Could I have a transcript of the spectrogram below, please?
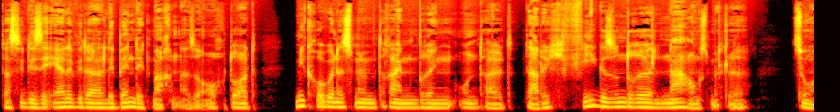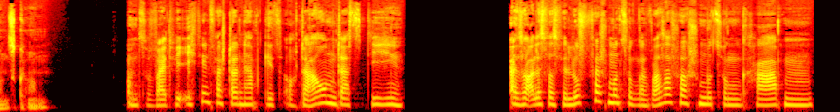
dass sie diese Erde wieder lebendig machen. Also auch dort Mikroorganismen mit reinbringen und halt dadurch viel gesündere Nahrungsmittel zu uns kommen. Und soweit wie ich den verstanden habe, geht es auch darum, dass die also alles, was wir Luftverschmutzung und Wasserverschmutzung haben,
